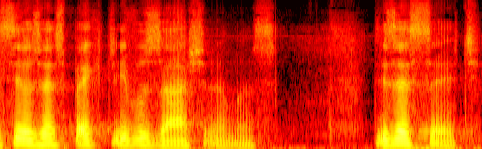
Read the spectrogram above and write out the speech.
seus respectivos ashramas. 17.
